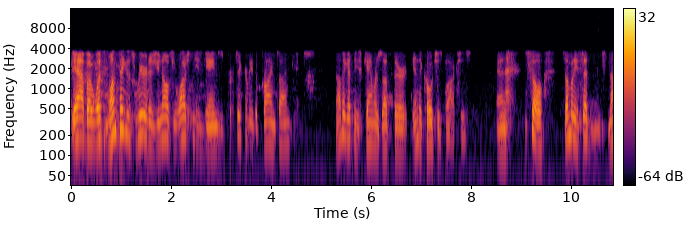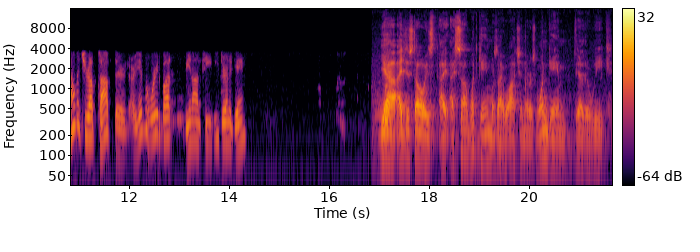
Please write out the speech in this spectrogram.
Yeah, but what one thing that's weird is you know if you watch these games, particularly the prime time games, now they got these cameras up there in the coaches' boxes, and so somebody said, now that you're up top there, are you ever worried about being on TV during a game? Yeah, I just always I, I saw what game was I watching? There was one game the other week.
